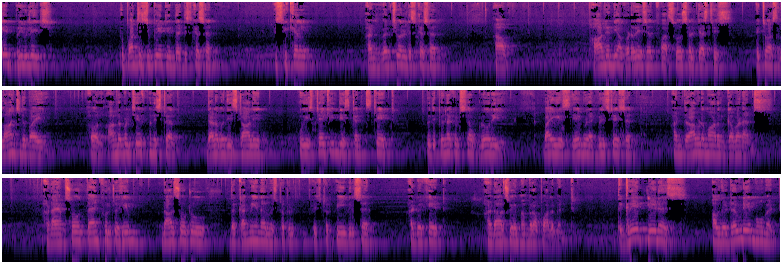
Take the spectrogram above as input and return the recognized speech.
great privilege to participate in the discussion, physical and virtual discussion of All India Federation for Social Justice, which was launched by our Honorable Chief Minister Thalapathi Stalin, who is taking this state to the pinnacles of glory by his able administration and Dravida model governance. And I am so thankful to him and also to the convener, Mr. P- Mr. P. Wilson, advocate, and also a member of parliament. The great leaders of the Dravidian movement,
